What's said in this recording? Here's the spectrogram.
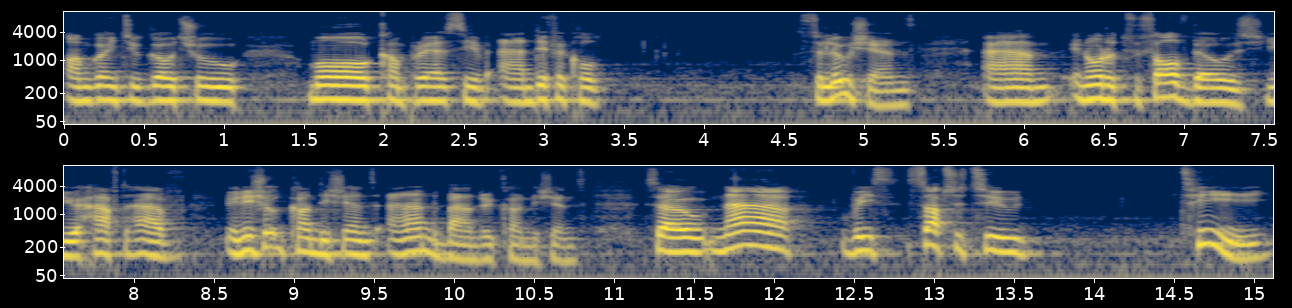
I'm going to go through more comprehensive and difficult solutions and in order to solve those, you have to have initial conditions and boundary conditions. So now we substitute t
